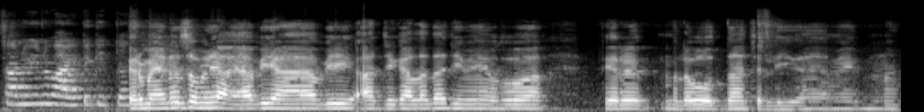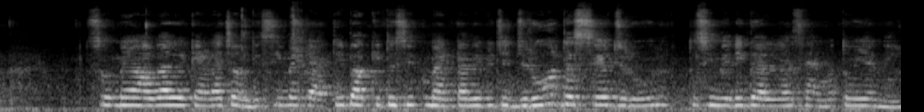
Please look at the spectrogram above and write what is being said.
ਸਾਨੂੰ ਇਨਵਾਈਟ ਕੀਤਾ ਫਿਰ। ਮੈਨੂੰ ਸਮਝਾਇਆ ਵੀ ਹਾਂ ਵੀ ਅੱਜ ਕੱਲ ਦਾ ਜਿਵੇਂ ਉਹ ਆ ਫਿਰ ਮਤਲਬ ਉਦਾਂ ਚੱਲੀਦਾ ਐਵੇਂ ਹੁਣ ਸੋ ਮੈਂ ਆ ਗੱਲ ਕਹਿਣਾ ਚਾਹੁੰਦੀ ਸੀ ਮੈਂ ਕਹਤੀ ਬਾਕੀ ਤੁਸੀਂ ਕਮੈਂਟਾਂ ਦੇ ਵਿੱਚ ਜਰੂਰ ਦੱਸਿਓ ਜਰੂਰ ਤੁਸੀਂ ਮੇਰੀ ਗੱਲ ਨਾਲ ਸਹਿਮਤ ਹੋ ਜਾਂ ਨਹੀਂ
